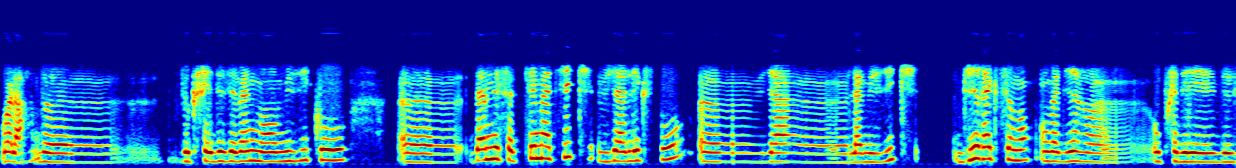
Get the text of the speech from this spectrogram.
voilà, de, de créer des événements musicaux, euh, d'amener cette thématique via l'expo, euh, via euh, la musique, directement, on va dire, auprès de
